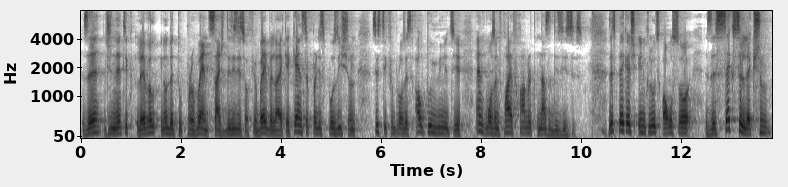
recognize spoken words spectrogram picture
the genetic level in order to prevent such diseases of your baby like a cancer predisposition, cystic fibrosis, autoimmunity and more than 500 another diseases. This package includes also the sex selection,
